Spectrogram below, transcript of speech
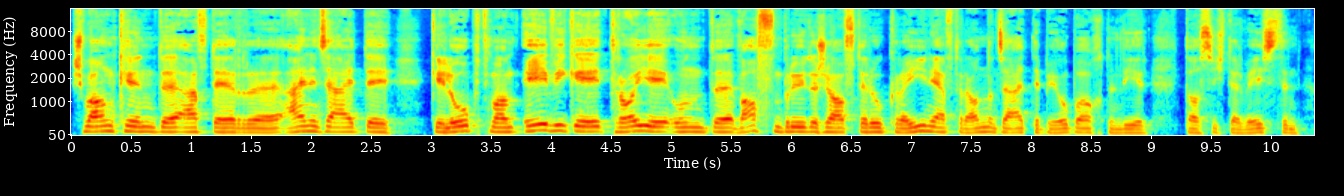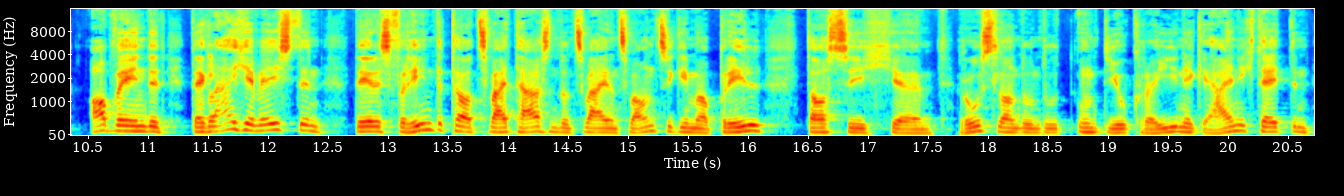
schwankend. Äh, auf der äh, einen Seite gelobt man ewige Treue und äh, Waffenbrüderschaft der Ukraine, auf der anderen Seite beobachten wir, dass sich der Westen abwendet. Der gleiche Westen, der es verhindert hat, 2022 im April, dass sich äh, Russland und, und die Ukraine geeinigt hätten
